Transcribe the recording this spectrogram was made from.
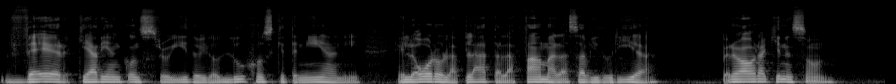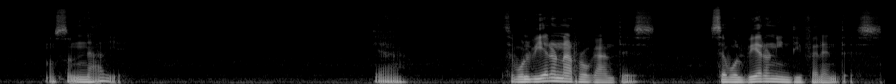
ver qué habían construido y los lujos que tenían y el oro, la plata, la fama, la sabiduría. Pero ahora, ¿quiénes son? No son nadie. Ya. Se volvieron arrogantes, se volvieron indiferentes.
